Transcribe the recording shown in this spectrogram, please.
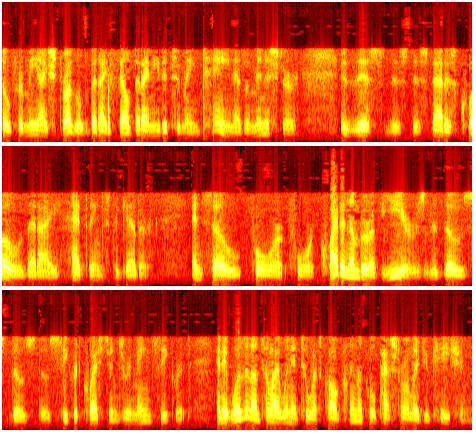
so for me, I struggled, but I felt that I needed to maintain as a minister this this this status quo that I had things together. And so for for quite a number of years those those those secret questions remained secret. And it wasn't until I went into what's called clinical pastoral education,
